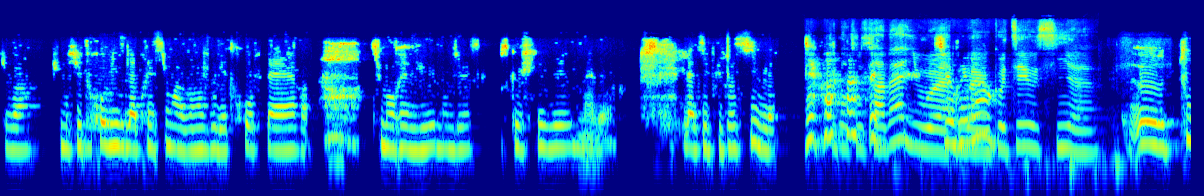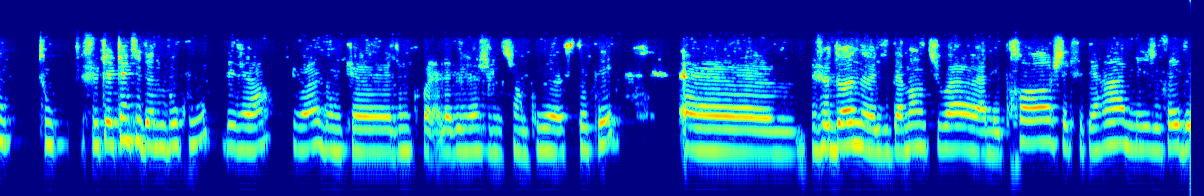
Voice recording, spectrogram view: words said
Tu vois, je me suis trop mise la pression avant, je voulais trop faire. Oh, tu m'aurais vu, mon Dieu, ce que je faisais. alors, là, c'est plus possible. Dans ton travail ou, euh, ou à côté aussi euh... Euh, Tout, tout. Je suis quelqu'un qui donne beaucoup déjà, tu vois. Donc, euh, donc voilà, là déjà, je me suis un peu stoppée. Euh, je donne évidemment, tu vois, à mes proches, etc. Mais j'essaye de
